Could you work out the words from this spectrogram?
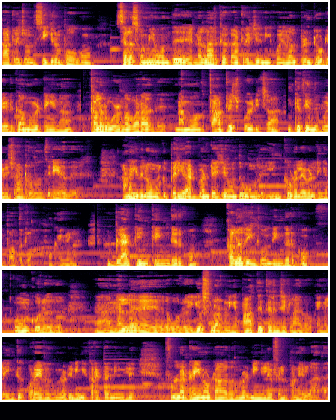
காட்ரிட்ஜ் வந்து சீக்கிரம் போகும். சில சமயம் வந்து நல்லா இருக்க காட்ரேஜ் நீங்கள் கொஞ்ச நாள் பிரிண்ட் அவுட் எடுக்காமல் விட்டிங்கன்னா கலர் ஒழுங்காக வராது. நம்ம வந்து காட்ரேஜ் போயிடுச்சா இங்கு தீர்ந்து போயிடுச்சான்றதும் தெரியாது. ஆனால் இதில் உங்களுக்கு பெரிய அட்வான்டேஜே வந்து உங்களுக்கு இங்கோட லெவல் நீங்கள் பார்த்துக்கலாம். ஓகேங்களா பிளாக் இங்க் இங்கே இருக்கும் கலர் இங்க் வந்து இங்கே இருக்கும். உங்களுக்கு ஒரு நல்ல ஒரு யூஸ்ஃபுல்லாக இருக்கும். நீங்கள் பார்த்து தெரிஞ்சுக்கலாம் இது ஓகேங்களா இங்கு குறையிறதுக்கு முன்னாடி நீங்கள் கரெக்டாக நீங்களே ஃபுல்லாக ட்ரைன் அவுட் ஆகிறதுக்கு முன்னாடி நீங்களே ஃபில் பண்ணிடலாம் அதை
